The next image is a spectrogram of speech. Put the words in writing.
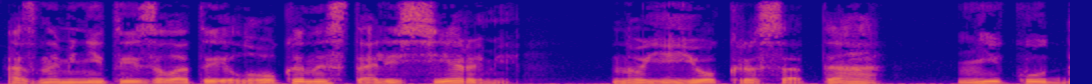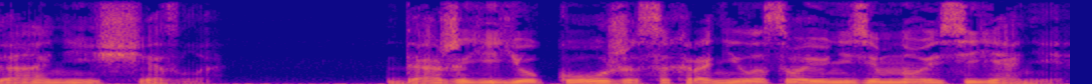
а знаменитые золотые локоны стали серыми, но ее красота никуда не исчезла. Даже ее кожа сохранила свое неземное сияние.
